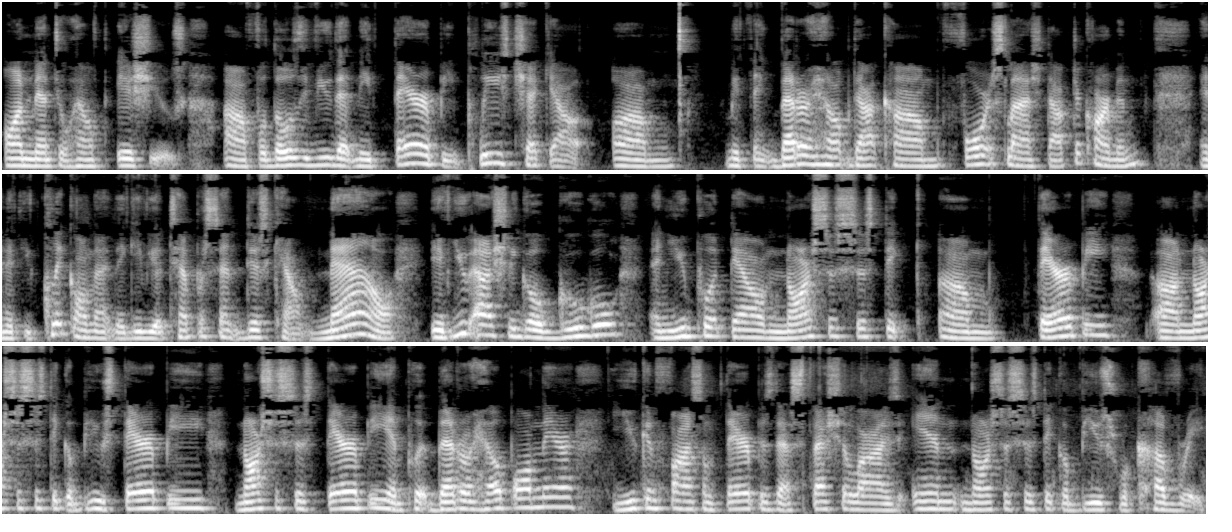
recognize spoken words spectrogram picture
on mental health issues. Uh, for those of you that need therapy, please check out um, let me think, betterhelp.com forward slash Dr. Carmen. And if you click on that, they give you a 10% discount. Now, if you actually go Google and you put down narcissistic um, therapy, uh, narcissistic abuse therapy, narcissist therapy, and put BetterHelp on there, you can find some therapists that specialize in narcissistic abuse recovery.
